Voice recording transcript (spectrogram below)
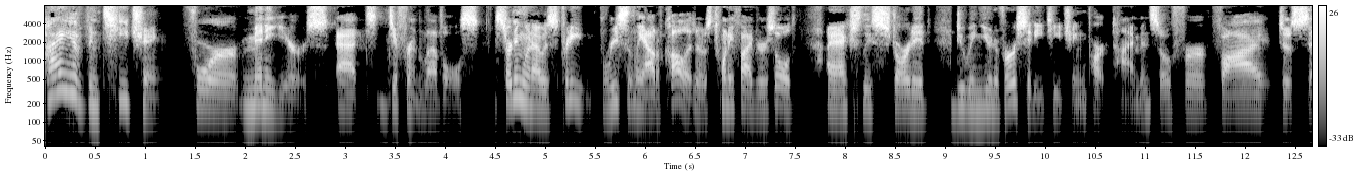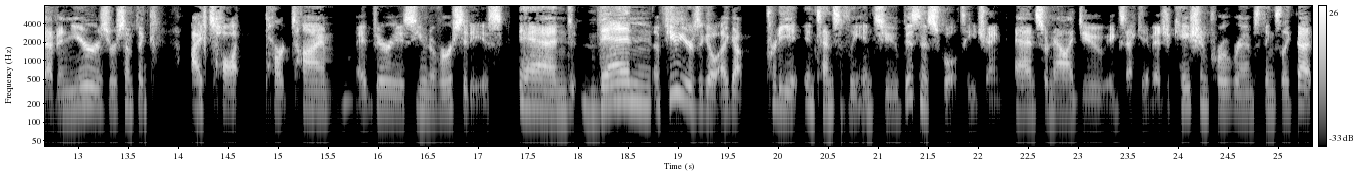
I have been teaching for many years at different levels. Starting when I was pretty recently out of college, I was 25 years old, I actually started doing university teaching part time. And so for five to seven years or something, I taught part time at various universities. And then a few years ago, I got pretty intensively into business school teaching. And so now I do executive education programs, things like that.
